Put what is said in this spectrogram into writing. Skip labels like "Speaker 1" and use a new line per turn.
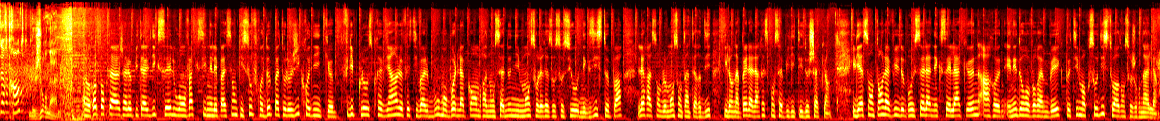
12h30, le journal.
Un reportage à l'hôpital d'Ixelles où on vaccine les patients qui souffrent de pathologies chroniques. Philippe Claus prévient, le festival Boom au Bois de la Cambre annoncé anonymement sur les réseaux sociaux n'existe pas. Les rassemblements sont interdits. Il en appelle à la responsabilité de chacun. Il y a 100 ans, la ville de Bruxelles annexait Laken, Aachen et Nederoverembeek. Petit morceau d'histoire dans ce journal.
